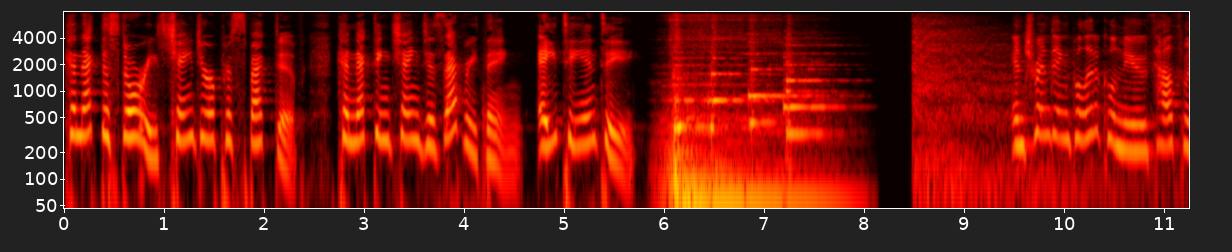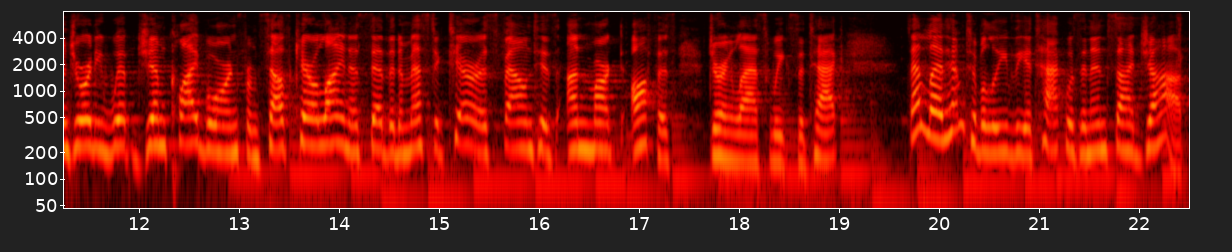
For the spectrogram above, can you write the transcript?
Connect the stories, change your perspective. Connecting changes everything. AT&T. In trending political news, House Majority Whip Jim Clyburn from South Carolina said the domestic terrorist found his unmarked office during last week's attack. That led him to believe the attack was an inside job.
